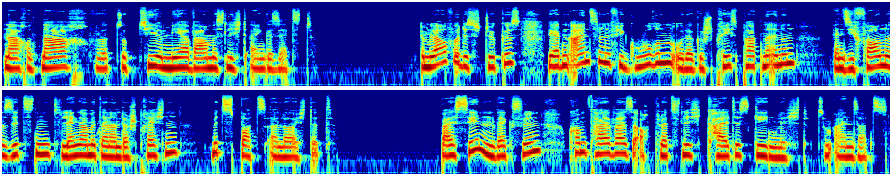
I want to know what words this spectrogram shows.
Nach und nach wird subtil mehr warmes Licht eingesetzt. Im Laufe des Stückes werden einzelne Figuren oder GesprächspartnerInnen wenn sie vorne sitzend länger miteinander sprechen, mit Spots erleuchtet. Bei Szenenwechseln kommt teilweise auch plötzlich kaltes Gegenlicht zum Einsatz.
